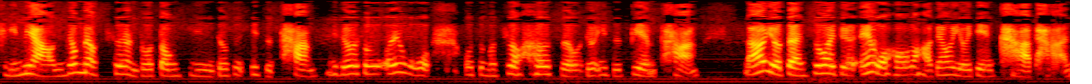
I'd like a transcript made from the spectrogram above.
其妙你就没有吃很多东西，你就是一直胖，你就会说，哎，我我怎么只有喝水我就一直变胖。然后有的人是会觉得，哎，我喉咙好像会有一点卡痰，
